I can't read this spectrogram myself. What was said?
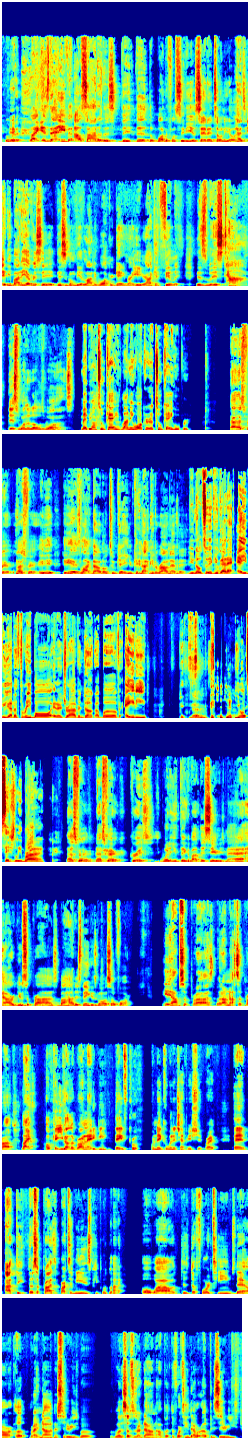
Who like, is that even outside of this the, the the wonderful city of San Antonio? Has anybody ever said this is going to be a Lonnie Walker game right here? I can feel it. This is it's time. It's one of those ones. Maybe on 2K, Lonnie Walker, a 2K hooper. Yeah, that's fair. That's fair. He he is locked down on 2K. You cannot get around that man. You know, too, if you got a if you got a three ball and a drive and dunk above 80, Yeah, you essentially Brian. that's fair. That's fair. Chris, what do you think about this series, man? Are you surprised by how this thing is going so far? Yeah, I'm surprised, but I'm not surprised. Like, okay, you got LeBron and AD. They've proven they could win a championship, right? And I think the surprising part to me is people like, oh wow, the, the four teams that are up right now in the series, well, well, the Celtics are down now, but the four teams that were up in the series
